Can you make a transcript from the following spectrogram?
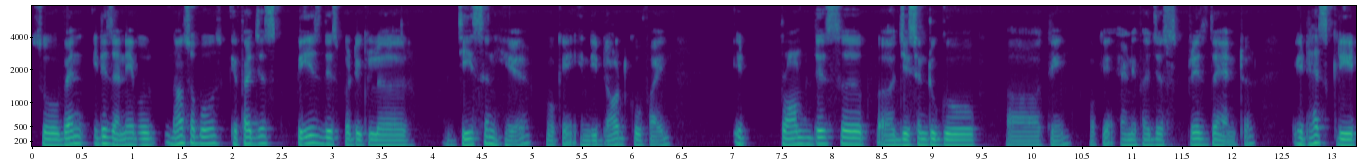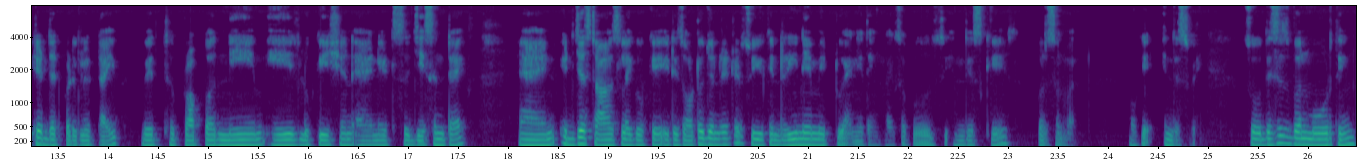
So when it is enabled now suppose if i just paste this particular json here okay in the .go file it prompt this uh, uh, json to go uh, thing okay and if i just press the enter it has created that particular type with proper name age location and its json tag and it just asks like okay it is auto generated so you can rename it to anything. Like suppose in this case person one okay in this way. So this is one more thing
